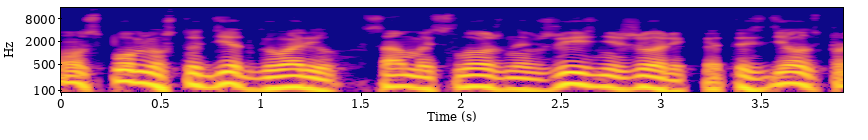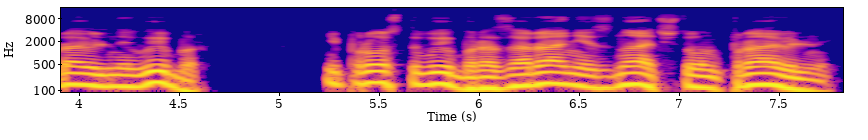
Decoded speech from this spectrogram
Он вспомнил, что дед говорил, самое сложное в жизни, Жорик, это сделать правильный выбор. Не просто выбор, а заранее знать, что он правильный.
